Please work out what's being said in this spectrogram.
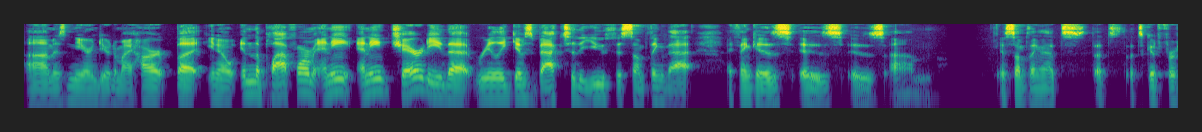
um, is near and dear to my heart. But you know, in the platform, any any charity that really gives back to the youth is something that I think is is is um, is something that's that's that's good for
